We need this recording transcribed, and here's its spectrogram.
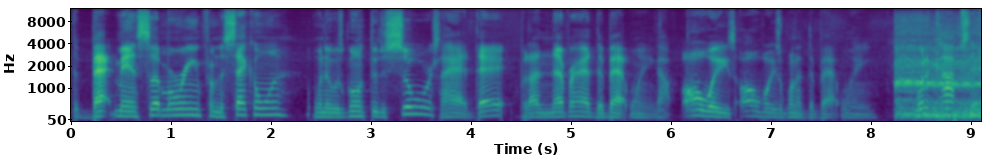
the Batman submarine from the second one when it was going through the sewers. I had that, but I never had the Batwing. I always, always wanted the Batwing. What the cops at?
